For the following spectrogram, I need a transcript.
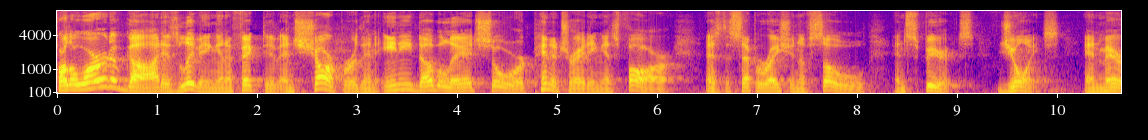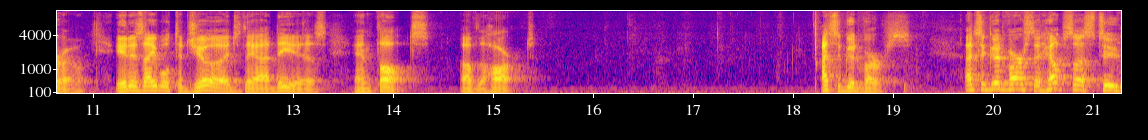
For the Word of God is living and effective and sharper than any double edged sword, penetrating as far as the separation of soul and spirits, joints and marrow. It is able to judge the ideas and thoughts of the heart. That's a good verse. That's a good verse that helps us to,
